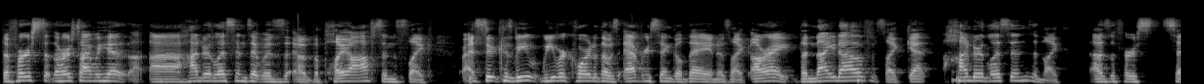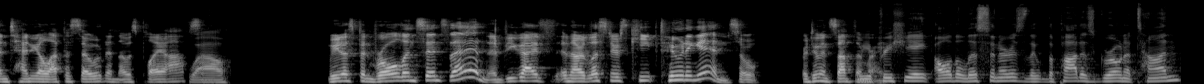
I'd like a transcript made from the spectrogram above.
the first the first time we hit uh, 100 listens, it was uh, the playoffs, and it's like as soon because we we recorded those every single day, and it was like, all right, the night of, it's like get 100 listens, and like that was the first centennial episode in those playoffs. Wow. We just been rolling since then, and you guys and our listeners keep tuning in, so we're doing something we right. appreciate all the listeners. The the pod has grown a ton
